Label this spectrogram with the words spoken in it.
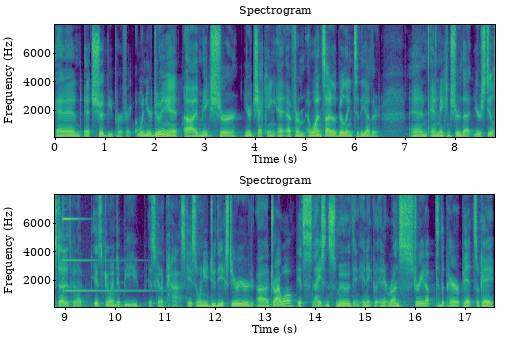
and it should be perfect. When you're doing it, uh, make sure you're checking uh, from one side of the building to the other and and making sure that your steel stud is gonna is going to be is gonna pass. Okay, so when you do the exterior uh, drywall, it's nice and smooth and, and it and it runs straight up to the parapets. Okay,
